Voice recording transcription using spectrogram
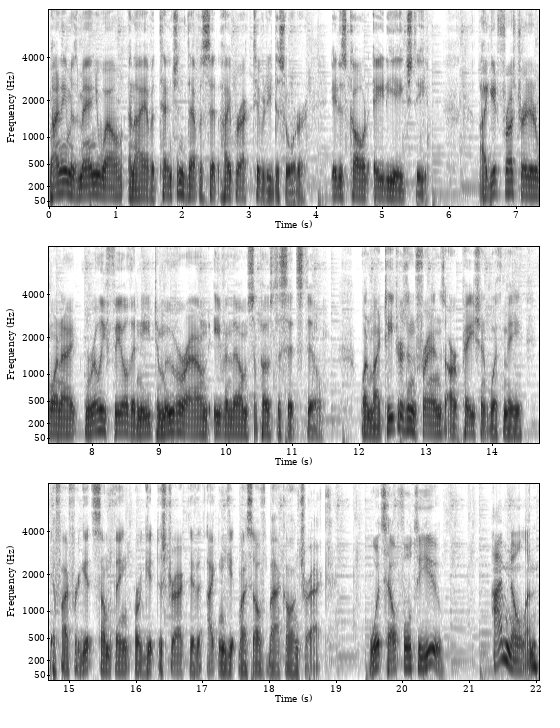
My name is Manuel, and I have attention deficit hyperactivity disorder. It is called ADHD. I get frustrated when I really feel the need to move around even though I'm supposed to sit still. When my teachers and friends are patient with me, if I forget something or get distracted, I can get myself back on track. What's helpful to you? I'm Nolan.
